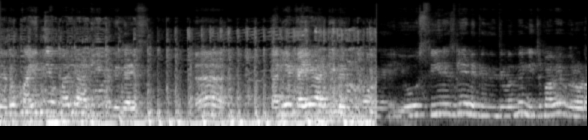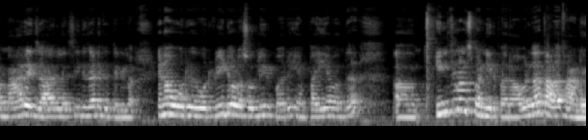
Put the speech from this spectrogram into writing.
ஏதோ பைத்தியம் மாதிரி ஆடிக்கிட்டு இருக்கு கைஸ் தனியா கையை ஆடிக்கிட்டு இருக்கு ஐயோ சீரியஸ்லி எனக்கு இது வந்து நிஜமாவே இவரோட மேரேஜா இல்லை சீரியஸாக எனக்கு தெரியல. ஏன்னா ஒரு ஒரு வீடியோவில் சொல்லியிருப்பாரு என் பையன் வந்து இன்ஃப்ளூயன்ஸ் பண்ணியிருப்பாரு அவர் தான் தலை ஃபேனு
